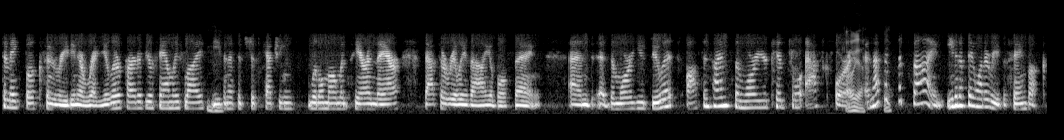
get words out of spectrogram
to make books and reading a regular part of your family's life, mm-hmm. even if it's just catching little moments here and there, that's a really valuable thing. And uh, the more you do it, oftentimes the more your kids will ask for it. Oh, yeah. And that's a good sign, even if they want to read the same book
